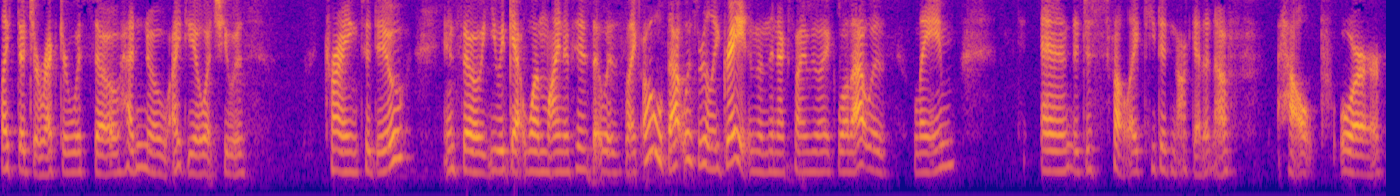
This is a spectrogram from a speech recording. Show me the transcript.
like the director was so had no idea what she was trying to do. And so you would get one line of his that was like, oh, that was really great. And then the next line would be like, well, that was lame. And it just felt like he did not get enough help or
